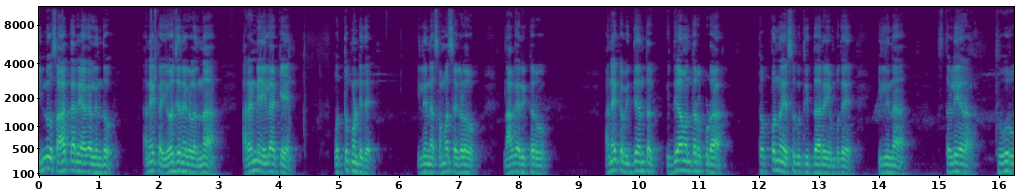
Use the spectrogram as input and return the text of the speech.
ಇನ್ನೂ ಸಹಕಾರಿಯಾಗಲೆಂದು ಅನೇಕ ಯೋಜನೆಗಳನ್ನು ಅರಣ್ಯ ಇಲಾಖೆ ಒತ್ತುಕೊಂಡಿದೆ. ಇಲ್ಲಿನ ಸಮಸ್ಯೆಗಳು ನಾಗರಿಕರು, ಅನೇಕ ವಿದ್ಯಾಂತ, ವಿದ್ಯಾವಂತರು ಕೂಡ ತಪ್ಪನ್ನು ಎಸಗುತ್ತಿದ್ದಾರೆ ಎಂಬುದೇ ಇಲ್ಲಿನ ಸ್ಥಳೀಯರ ದೂರು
